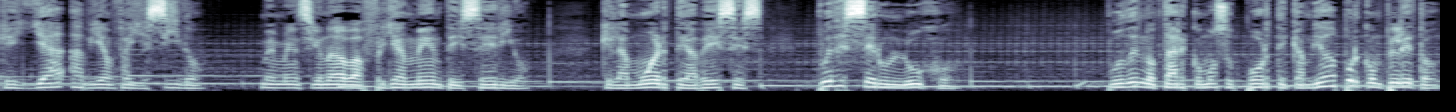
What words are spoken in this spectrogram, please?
que ya habían fallecido. Me mencionaba fríamente y serio que la muerte a veces puede ser un lujo. Pude notar cómo su porte cambiaba por completo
